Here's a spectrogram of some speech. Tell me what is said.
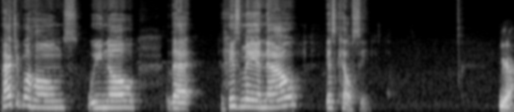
Patrick Mahomes, we know that his man now is Kelce. yeah,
